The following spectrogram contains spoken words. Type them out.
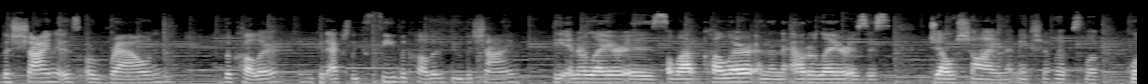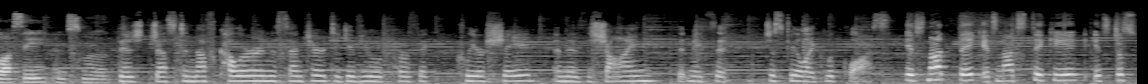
the shine is around the color and you could actually see the color through the shine. The inner layer is a lot of color and then the outer layer is this gel shine that makes your lips look glossy and smooth. There's just enough color in the center to give you a perfect clear shade and there's the shine that makes it just feel like lip gloss. It's not thick, it's not sticky, it's just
